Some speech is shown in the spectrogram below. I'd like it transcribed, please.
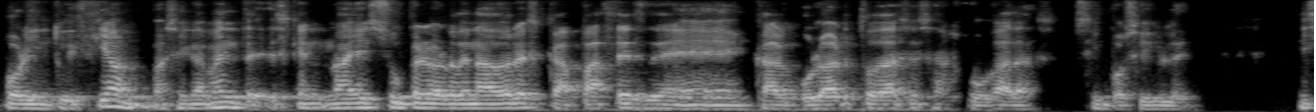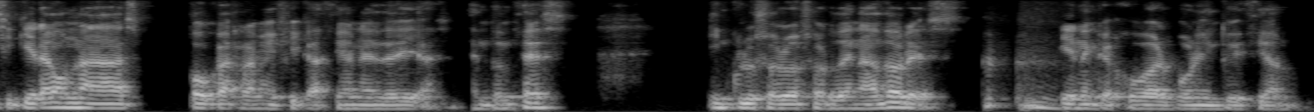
por intuición, básicamente. Es que no hay superordenadores capaces de calcular todas esas jugadas. Es imposible. Ni siquiera unas pocas ramificaciones de ellas. Entonces, incluso los ordenadores tienen que jugar por intuición.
